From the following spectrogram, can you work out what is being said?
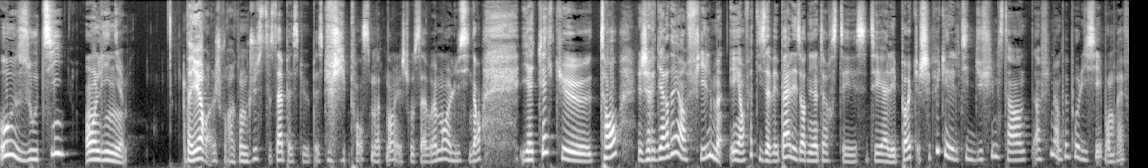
aux outils en ligne. D'ailleurs, je vous raconte juste ça parce que parce que j'y pense maintenant et je trouve ça vraiment hallucinant. Il y a quelques temps, j'ai regardé un film et en fait, ils avaient pas les ordinateurs. C'était c'était à l'époque. Je sais plus quel est le titre du film. C'était un, un, film un peu policier. Bon bref.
